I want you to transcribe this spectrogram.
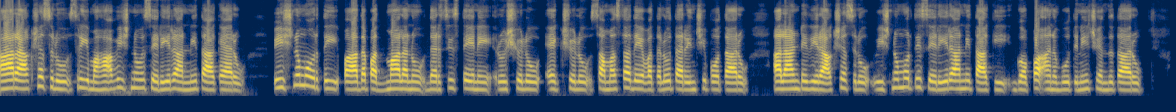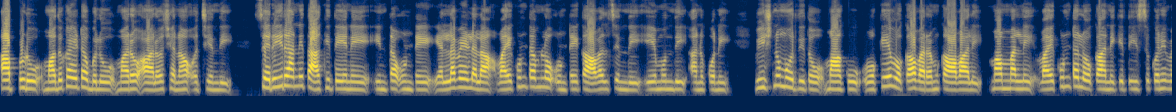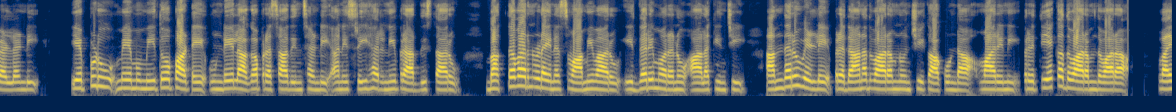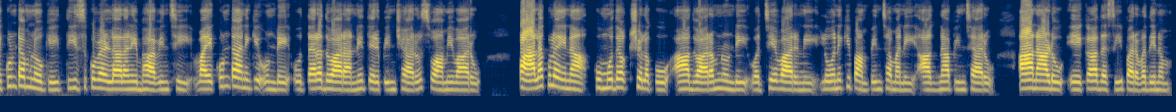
ఆ రాక్షసులు శ్రీ మహావిష్ణువు శరీరాన్ని తాకారు. విష్ణుమూర్తి పాద పద్మాలను దర్శిస్తేనే ఋషులు, యక్షులు, సమస్త దేవతలు తరించిపోతారు. అలాంటిది రాక్షసులు విష్ణుమూర్తి శరీరాన్ని తాకి గొప్ప అనుభూతిని చెందుతారు. అప్పుడు మధుకైటబులు మరో ఆలోచన వచ్చింది. శరీరాన్ని తాకితేనే ఇంత ఉంటే ఎల్లవేళలా వైకుంఠంలో ఉంటే కావాల్సింది ఏముంది అనుకొని విష్ణుమూర్తితో మాకు ఒకే ఒక వరం కావాలి. మమ్మల్ని వైకుంఠ లోకానికి తీసుకొని వెళ్ళండి. ఎప్పుడూ మేము మీతో పాటే ఉండేలాగా ప్రసాదించండి అని శ్రీహరిని ప్రార్థిస్తారు. భక్తవర్ణుడైన స్వామివారు ఇద్దరి మొరను ఆలకించి అందరూ వెళ్ళే ప్రధాన ద్వారం నుంచి కాకుండా వారిని ప్రత్యేక ద్వారం ద్వారా వైకుంఠంలోకి తీసుకువెళ్ళాలని భావించి వైకుంఠానికి ఉండే ఉత్తర ద్వారాన్ని తెరిపించారు స్వామివారు. పాలకులైన కుముదక్షులకు ఆ ద్వారం నుండి వచ్చేవారిని లోనికి పంపించమని ఆజ్ఞాపించారు. ఆనాడు ఏకాదశి పర్వదినం.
